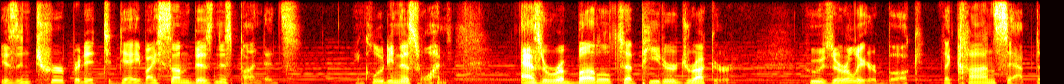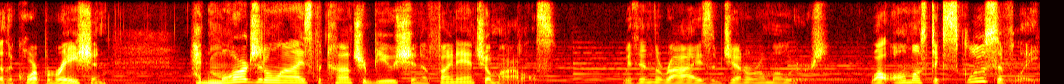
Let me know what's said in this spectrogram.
is interpreted today by some business pundits, including this one, as a rebuttal to Peter Drucker, whose earlier book, The Concept of the Corporation, had marginalized the contribution of financial models within the rise of General Motors, while almost exclusively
